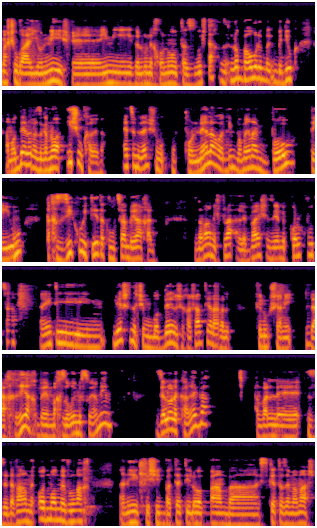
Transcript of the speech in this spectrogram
משהו רעיוני, שאם יגלו נכונות אז הוא יפתח, זה לא ברור לי בדיוק המודל, אבל זה גם לא האישו כרגע. עצם זה שהוא פונה לאוהדים ואומר להם, בואו, תהיו, תחזיקו איתי את הקבוצה ביחד. זה דבר נפלא, הלוואי שזה יהיה בכל קבוצה. אני הייתי, לי יש איזשהו מודל שחשבתי עליו, אבל אפילו שאני להכריח במחזורים מסוימים, זה לא לכרגע, אבל uh, זה דבר מאוד מאוד מבורך. אני, כפי שהתבטאתי לא פעם בהסכת הזה ממש,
